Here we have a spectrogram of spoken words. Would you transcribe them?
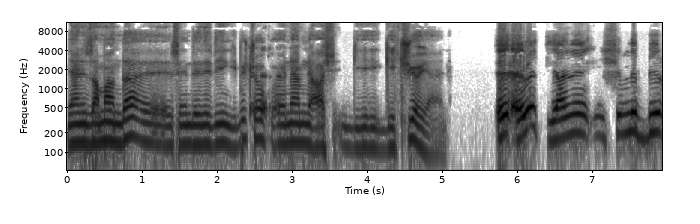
yani zamanda e, senin de dediğin gibi çok önemli geçiyor yani. E, evet yani şimdi bir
